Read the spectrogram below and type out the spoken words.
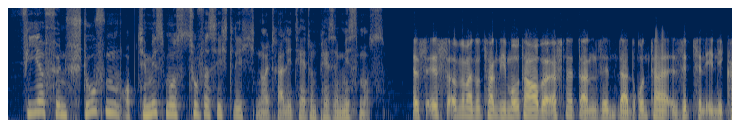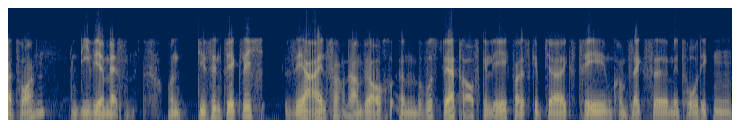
vier, fünf Stufen, Optimismus, zuversichtlich, Neutralität und Pessimismus. Es ist, wenn man sozusagen die Motorhaube öffnet, dann sind darunter 17 Indikatoren, die wir messen. Und die sind wirklich sehr einfach. Und da haben wir auch ähm, bewusst Wert drauf gelegt, weil es gibt ja extrem komplexe Methodiken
